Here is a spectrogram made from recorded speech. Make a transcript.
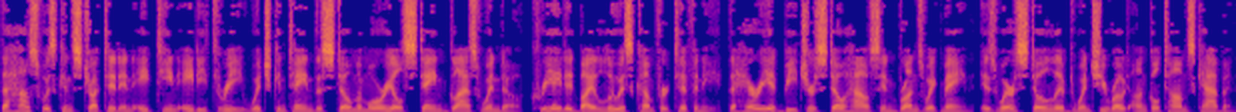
The house was constructed in 1883 which contained the Stowe Memorial stained glass window, created by Louis Comfort Tiffany. The Harriet Beecher Stowe House in Brunswick, Maine, is where Stowe lived when she wrote Uncle Tom's Cabin.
